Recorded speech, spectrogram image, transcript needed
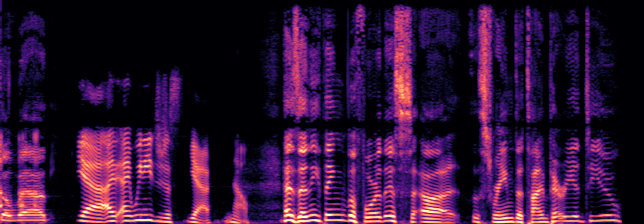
so bad. Yeah, I, I we need to just yeah, no. Has anything before this uh screamed a time period to you?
